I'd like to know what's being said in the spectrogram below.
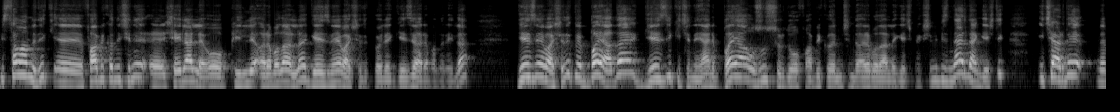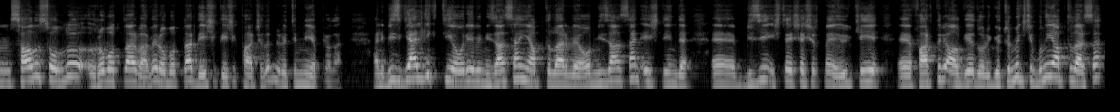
Biz tamam dedik. E, fabrikanın içini e, şeylerle o pilli arabalarla gezmeye başladık böyle gezi arabalarıyla. Gezmeye başladık ve bayağı da gezdik içine. Yani bayağı uzun sürdü o fabrikaların içinde arabalarla geçmek. Şimdi biz nereden geçtik? İçeride sağlı sollu robotlar var ve robotlar değişik değişik parçaların üretimini yapıyorlar. Hani biz geldik diye oraya bir mizansen yaptılar ve o mizansen eşliğinde e, bizi işte şaşırtmaya, ülkeyi e, farklı bir algıya doğru götürmek için bunu yaptılarsa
